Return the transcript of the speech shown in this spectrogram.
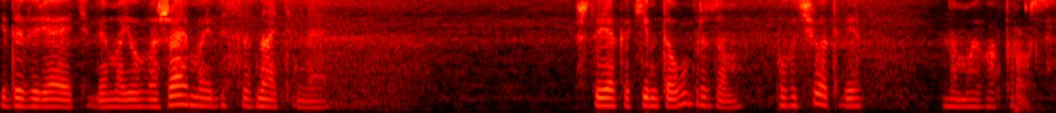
и доверяю тебе, мое уважаемое бессознательное, что я каким-то образом получу ответ на мой вопрос.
